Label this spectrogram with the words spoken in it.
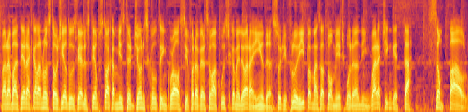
Para bater aquela nostalgia dos velhos tempos, toca Mr. Jones Colton Cross. Se for a versão acústica, melhor ainda. Sou de Floripa, mas atualmente morando em Guaratinguetá, São Paulo.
